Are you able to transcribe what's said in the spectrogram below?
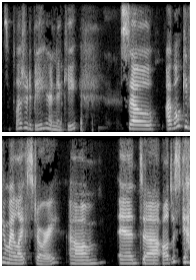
It's a pleasure to be here, Nikki. so I won't give you my life story. Um, and uh, I'll just give,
